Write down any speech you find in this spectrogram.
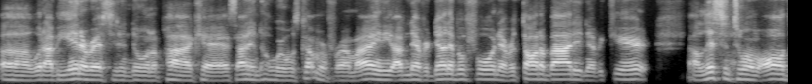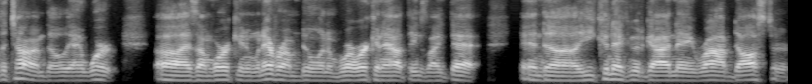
uh, would I be interested in doing a podcast? I didn't know where it was coming from. I ain't, I've never done it before, never thought about it, never cared. I listen to him all the time though at work uh, as I'm working, whenever I'm doing and we're working out, things like that and uh, he connected with a guy named Rob Dauster,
